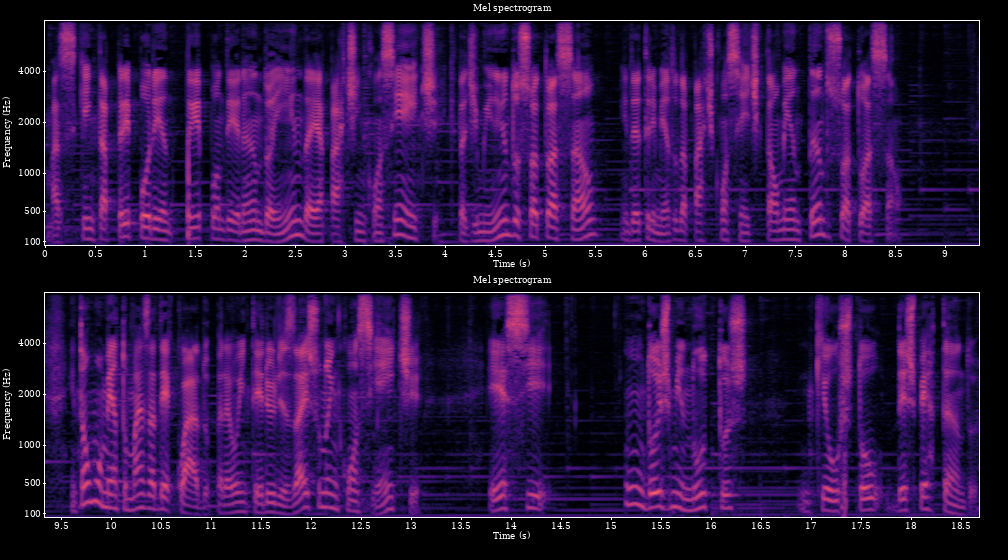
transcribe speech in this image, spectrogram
Mas quem está preponderando ainda é a parte inconsciente, que está diminuindo sua atuação em detrimento da parte consciente, que está aumentando sua atuação. Então, o momento mais adequado para eu interiorizar isso no inconsciente, esse um, dois minutos em que eu estou despertando.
